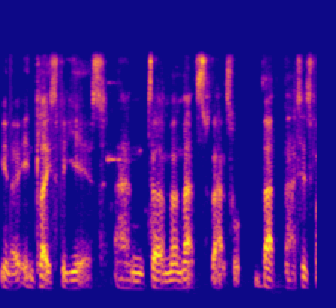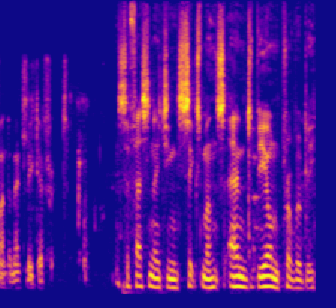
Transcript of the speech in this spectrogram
you know, in place for years, and um, and that's that's what that that is fundamentally different. It's a fascinating six months and beyond, probably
